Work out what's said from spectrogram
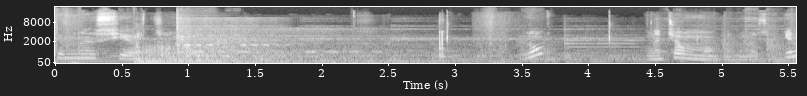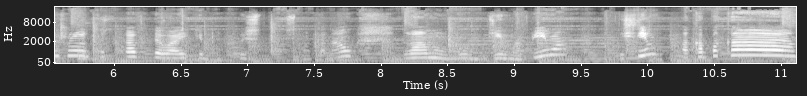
Темне серце. Ну, на цьому ми будемо закінчувати. Ставте лайки, підписуйтесь на канал. З вами був Діма Піма. І всім пока-пока!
